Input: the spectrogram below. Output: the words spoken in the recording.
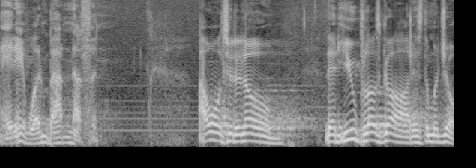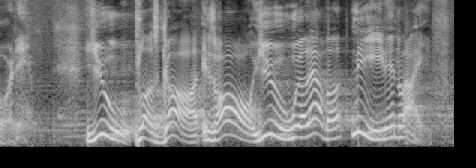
and it wasn't about nothing. I want you to know that you plus God is the majority. You plus God is all you will ever need in life.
